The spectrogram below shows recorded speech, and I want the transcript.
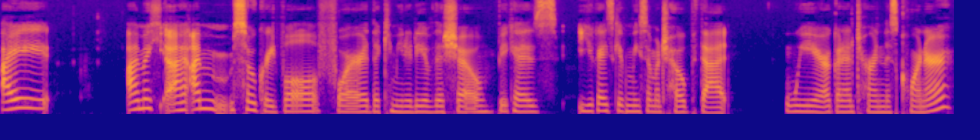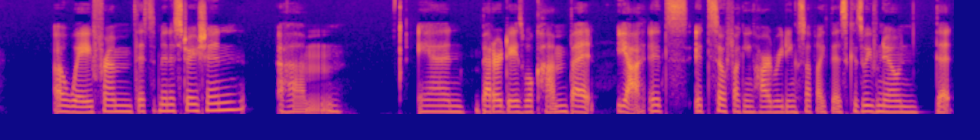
I I'm a I'm so grateful for the community of this show because you guys give me so much hope that we are going to turn this corner away from this administration um and better days will come but yeah it's it's so fucking hard reading stuff like this because we've known that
